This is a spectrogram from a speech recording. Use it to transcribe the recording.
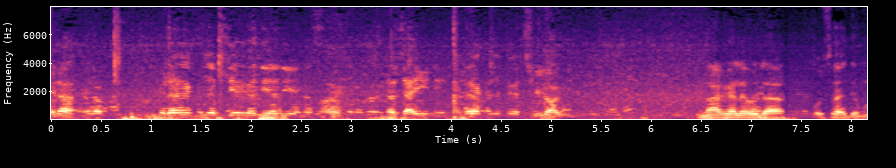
এটা এটা এক হাজার দিয়ে দিয়ে দিয়ে না যাইনি এটা এক হাজার টাকা ছিল আগে। না গেলে ওইটা পোষাই দেবো।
